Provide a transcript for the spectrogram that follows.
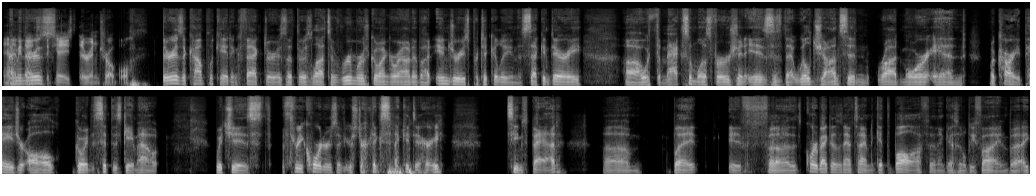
And I mean, there is the case; they're in trouble. There is a complicating factor: is that there's lots of rumors going around about injuries, particularly in the secondary. Uh, with the maximalist version, is is that Will Johnson, Rod Moore, and Makari Paige are all going to sit this game out, which is three quarters of your starting secondary seems bad. Um, but if uh, the quarterback doesn't have time to get the ball off, then I guess it'll be fine. But I,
